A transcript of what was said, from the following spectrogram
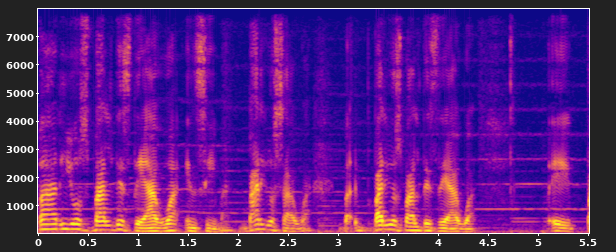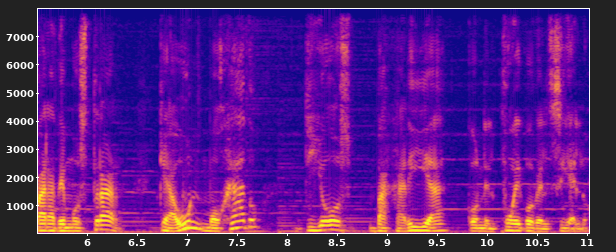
varios baldes de agua encima, varios agua, varios baldes de agua, eh, para demostrar que aún mojado Dios bajaría con el fuego del cielo.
